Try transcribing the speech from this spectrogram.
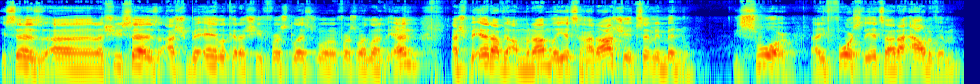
he says. Uh, Rashi says Ashbe'eh. Look at Rashi first list, first white line at the end. Ashbe'eh Rav Amram leYetzhara sheyitzeh mimenu. He swore and he forced the Yetzhara out of him.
